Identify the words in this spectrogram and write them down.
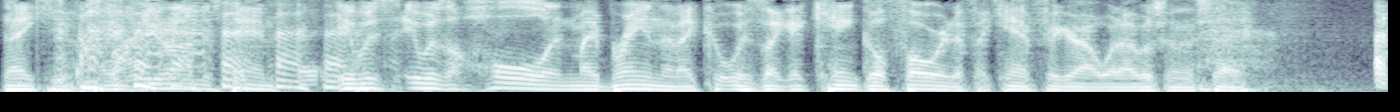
Thank you. I, you don't understand. It was it was a hole in my brain that I could, was like I can't go forward if I can't figure out what I was going to say.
